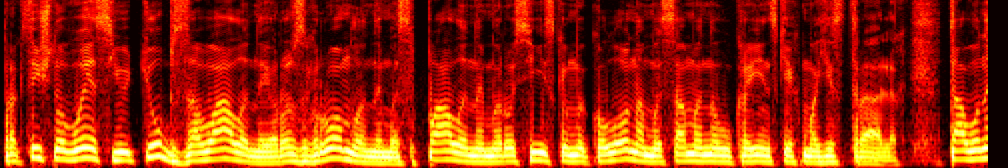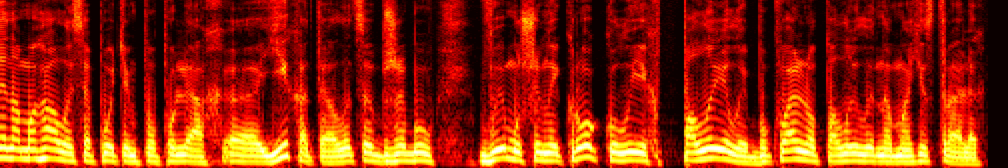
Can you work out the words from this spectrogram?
Практично весь YouTube завалений розгромленими, спаленими російськими колонами саме на українських магістралях. Та вони намагалися потім по полях е, їхати, але це вже був вимушений крок, коли їх палили, буквально палили на магістралях.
